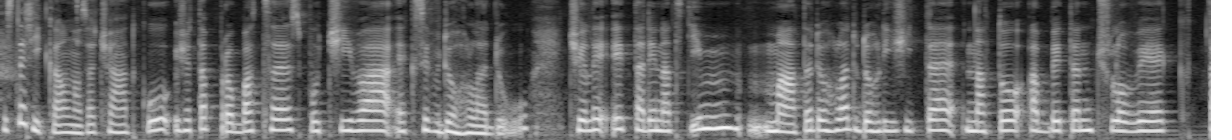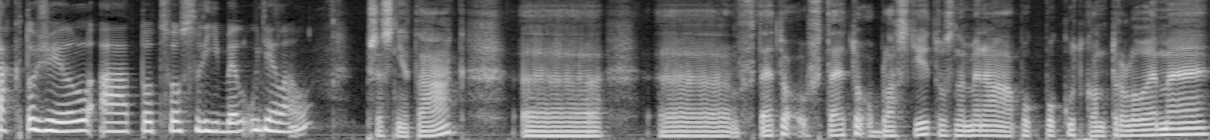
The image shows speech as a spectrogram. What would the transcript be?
Vy jste říkal na začátku, že ta probace spočívá jaksi v dohledu, čili i tady nad tím máte dohled, dohlížíte na to, aby ten člověk takto žil a to, co slíbil, udělal? Přesně tak. Eh, eh, v této, v této oblasti, to znamená, pokud kontrolujeme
